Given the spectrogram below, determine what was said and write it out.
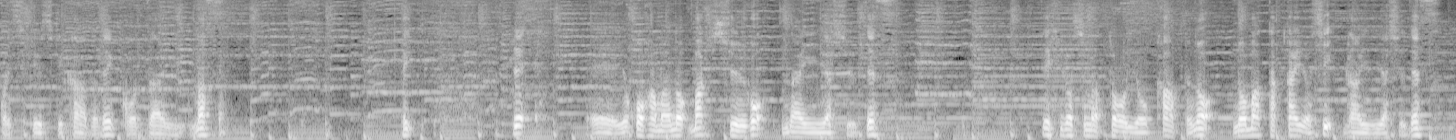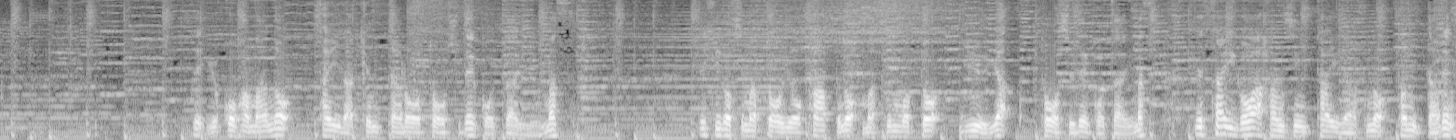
これ地球式カードでございます。はい。で、えー、横浜の牧秀吾内野手です。で、広島東洋カープの野間隆義外野手です。で、横浜の平健太郎投手でございます。で、広島東洋カープの松本優也投手でございます。で、最後は阪神タイガースの富田蓮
